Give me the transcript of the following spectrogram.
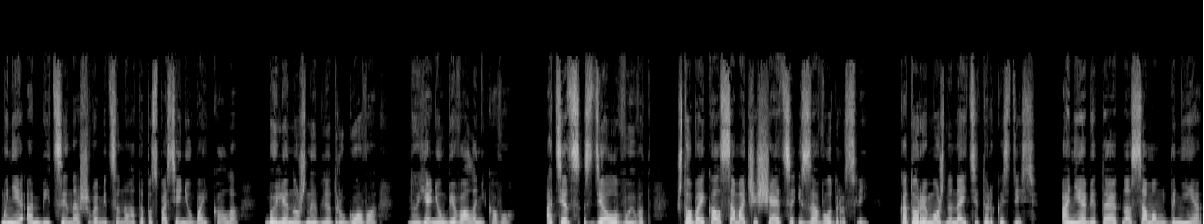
Мне амбиции нашего мецената по спасению Байкала были нужны для другого, но я не убивала никого. Отец сделал вывод, что Байкал самоочищается из-за водорослей, которые можно найти только здесь. Они обитают на самом дне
